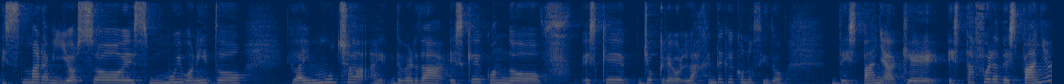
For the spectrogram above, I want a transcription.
es maravilloso, es muy bonito. Hay mucha, de verdad, es que cuando, es que yo creo, la gente que he conocido de España que está fuera de España,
